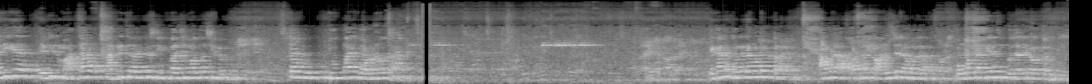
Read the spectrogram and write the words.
এদিকে এটির মাথার আকৃতি একটা সিম্পাঞ্জির মতো ছিল তো দু পায়ে বর্ণতা এখানে বলে দরকার আমরা অর্থাৎ মানুষেরা হোমো স্যাপিয়েন্স প্রজাতির অন্তর্ভুক্ত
